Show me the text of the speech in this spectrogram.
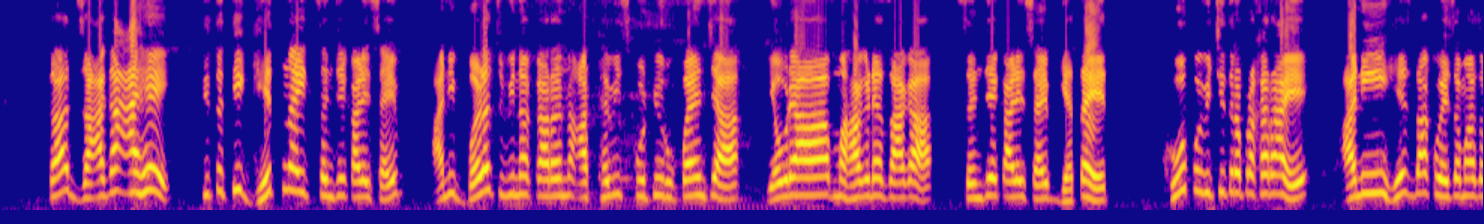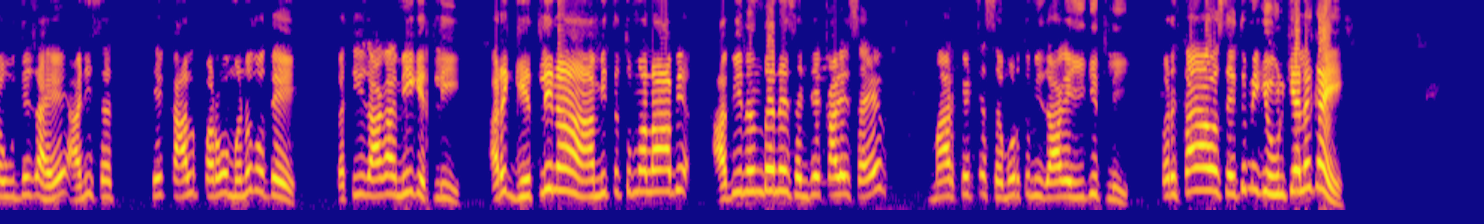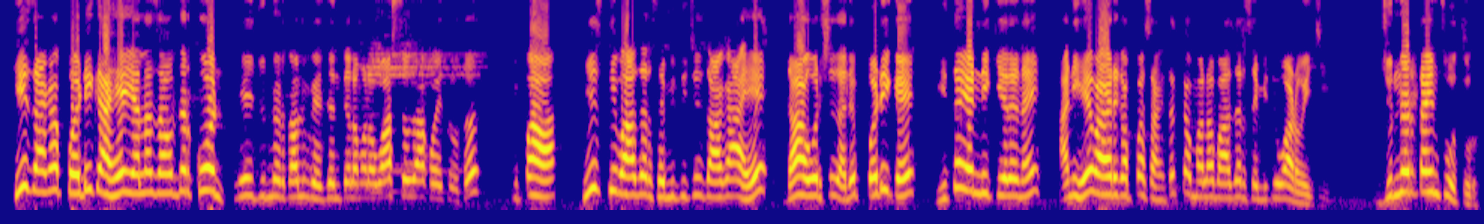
का जागा आहे तिथं ती घेत नाहीत संजय काळे साहेब. आणि बळच विनाकारण अठ्ठावीस कोटी रुपयांच्या एवढ्या महागड्या जागा संजय काळे साहेब घेतायत. खूप विचित्र प्रकार आहे आणि हेच दाखवायचा माझा उद्देश आहे. आणि स ते काल परवा म्हणत होते का ती जागा मी घेतली. अरे घेतली ना आम्ही तर तुम्हाला अभि अभिनंदन आहे संजय काळे साहेब. मार्केटच्या समोर तुम्ही जागा ही घेतली. परत काय अवस्था आहे? तुम्ही घेऊन केलं काय? ही जागा पडीक आहे याला जबाबदार कोण? हे जुन्नर तालुक्यात जनतेला मला वास्तव दाखवायचं होतं. की पहा हीच ती बाजार समितीची जागा आहे. दहा वर्ष झाले पडीक आहे. इथं यांनी केलं नाही. आणि हे बाहेर गप्पा सांगतात का मला बाजार समिती वाढवायची. जुन्नर टाइम्स होतूर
